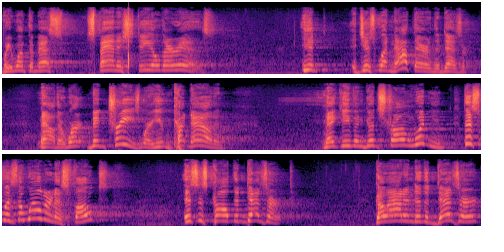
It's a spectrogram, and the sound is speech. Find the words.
We want the best Spanish steel there is. It, it just wasn't out there in the desert. Now, there weren't big trees where you can cut down and make even good, strong wooden. This was the wilderness, folks. This is called the desert. Go out into the desert,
